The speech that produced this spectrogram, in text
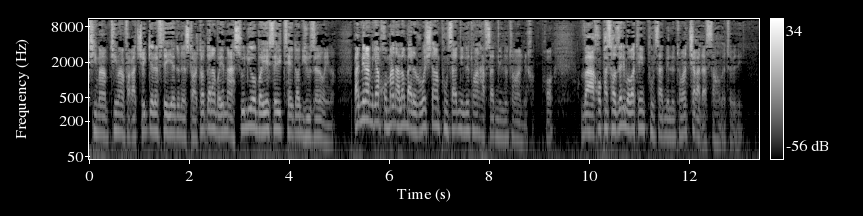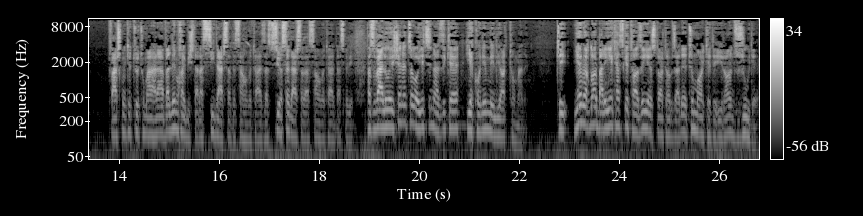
تیمم تیمم فقط چک گرفته یه دونه استارتاپ دارم با یه محصولی و با یه سری تعداد یوزر و اینا. بعد میرم میگم خب من الان برای رشدم 500 میلیون تومان 700 میلیون تومان می‌خوام خب؟ و خب پس حاضری بابت این 500 میلیون تومان چقدر از سهام تو بدی؟ فرض کن که تو تو مرحله اول نمی‌خوای بیشتر از 30 درصد سهام تو از دست 33 درصد از سهام تو دست بدی. پس والویشن تو یه چیز نزدیک 1.5 میلیارد تومنه. که یه مقدار برای یک کسی که تازه استارتاپ زده تو market ایران زوده.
